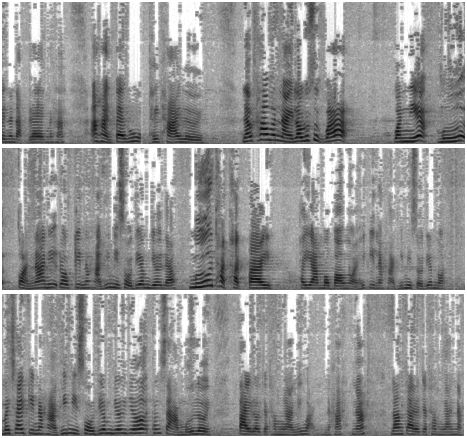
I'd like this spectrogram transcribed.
เป็นอันดับแรกนะคะ อาหารแปรรูปท้ายๆเลย แล้วถ้าวันไหนเรารู้สึกว่าวันนี้มื้อก่อนหน้านี้เรากินอาหารที่มีโซเดียมเยอะแล้ว มื้อถัดๆไปพยายามเบาๆหน่อยให้กินอาหารที่มีโซเดียมน้อยไม่ใช่กินอาหารที่มีโซเดียมเยอะๆทั้งสามมื้อเลยไตเราจะทำงานไม่ไหวนะคะนะร่างกายเราจะทำงานหนัก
